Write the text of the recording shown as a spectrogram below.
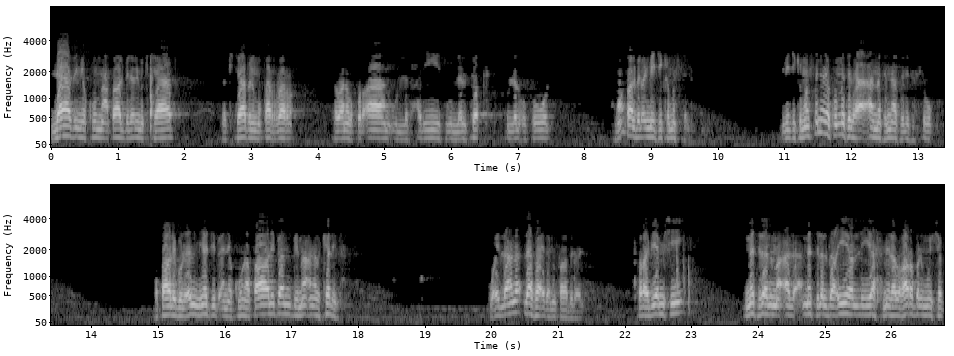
لازم يكون مع طالب العلم كتاب الكتاب المقرر سواء القرآن ولا الحديث ولا الفقه ولا الأصول. ما طالب العلم يجي كمسلم. يجي كمسلم يكون مثل عامة الناس اللي في السوق. وطالب العلم يجب أن يكون طالبا بمعنى الكلمة. وإلا لا فائدة من طلب العلم. طيب يمشي مثل. مثل البعير اللي يحمل الغرب المنشق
